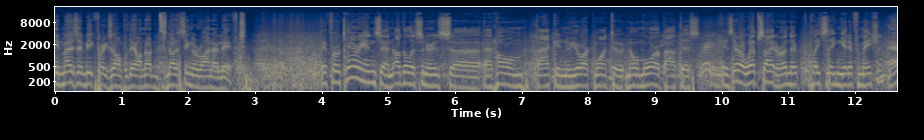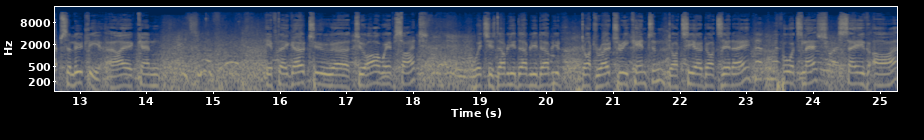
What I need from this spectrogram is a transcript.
In Mozambique, for example, there are not not a single rhino left. If Rotarians and other listeners uh, at home back in New York want to know more about this, is there a website or other places they can get information? Absolutely. I can if they go to uh, to our website, which is www.rotarykenton.co.za forward slash save our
